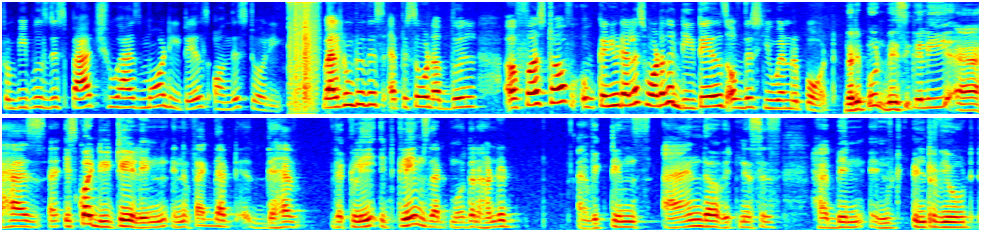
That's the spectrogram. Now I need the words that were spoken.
from People's Dispatch who has more details on this story. Welcome to this episode, Abdul. Uh, first off, can you tell us what are the details of this UN report? The report basically uh, has uh, is quite detailed in in the fact that they have the it claims that more than 100 uh, victims and the witnesses have been in interviewed,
